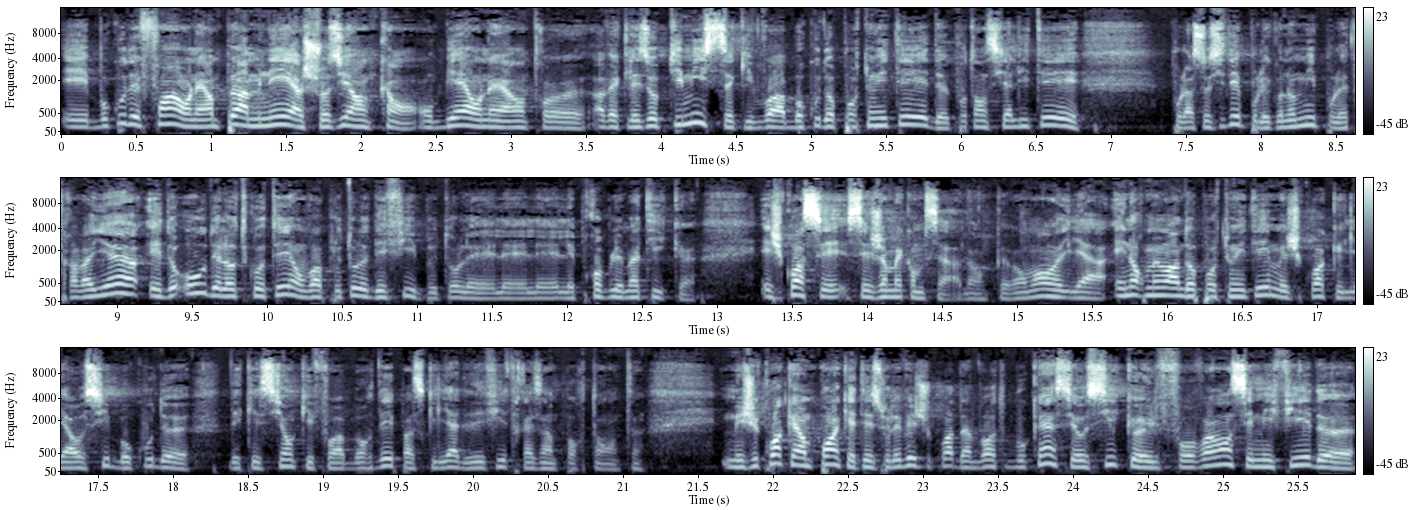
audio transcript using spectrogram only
Et beaucoup de fois, on est un peu amené à choisir un camp. Ou bien on est entre, avec les optimistes qui voient beaucoup d'opportunités, de potentialités, pour la société, pour l'économie, pour les travailleurs, et de haut, de l'autre côté, on voit plutôt le défi, plutôt les, les, les problématiques. Et je crois que c'est jamais comme ça. Donc vraiment, il y a énormément d'opportunités, mais je crois qu'il y a aussi beaucoup de des questions qu'il faut aborder parce qu'il y a des défis très importants. Mais je crois qu'un point qui a été soulevé, je crois, dans votre bouquin, c'est aussi qu'il faut vraiment se méfier de,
